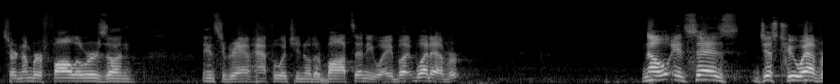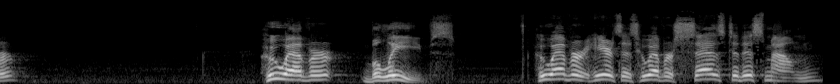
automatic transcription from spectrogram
certain number of followers on Instagram, half of which you know they're bots anyway, but whatever. No, it says just whoever. Whoever believes. Whoever, here it says, whoever says to this mountain,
